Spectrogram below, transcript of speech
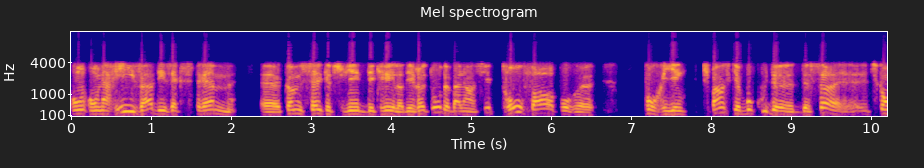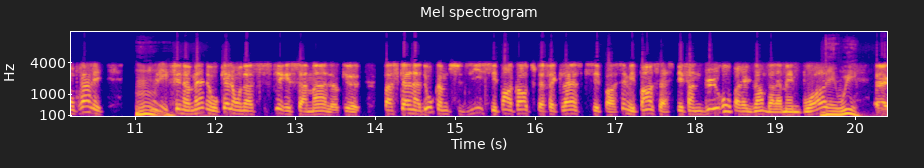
on, arrive à des extrêmes comme celle que tu viens de décrire, des retours de balancier trop forts pour pour rien. Je pense qu'il y a beaucoup de, de ça. tu comprends les, Hmm. Tous les phénomènes auxquels on a assisté récemment, là, que Pascal Nadeau, comme tu dis, c'est pas encore tout à fait clair ce qui s'est passé, mais pense à Stéphane Bureau, par exemple, dans la même boîte, ben oui. Euh,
